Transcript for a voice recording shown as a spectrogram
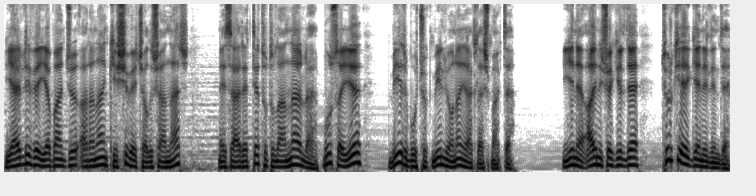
yerli ve yabancı aranan kişi ve çalışanlar nezarette tutulanlarla bu sayı 1,5 milyona yaklaşmakta. Yine aynı şekilde Türkiye genelinde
